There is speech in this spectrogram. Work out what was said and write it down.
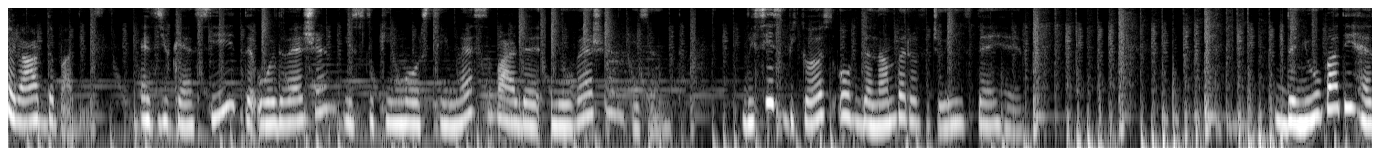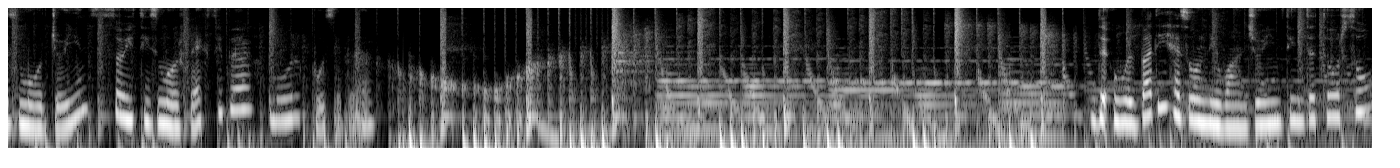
Here are the bodies. As you can see, the old version is looking more seamless while the new version isn't. This is because of the number of joints they have. The new body has more joints, so it is more flexible, more posable. The old body has only one joint in the torso,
